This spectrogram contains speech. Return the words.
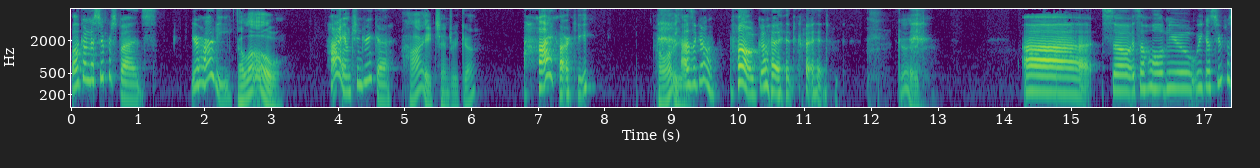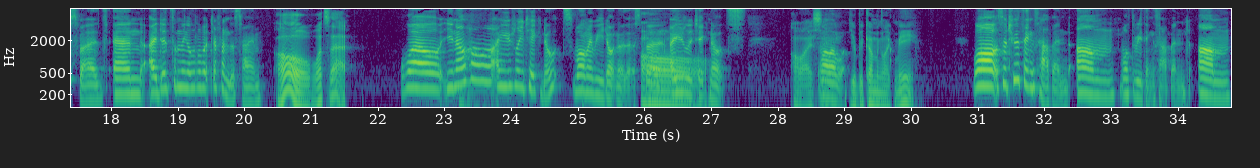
Welcome to Super Spuds. You're Hardy. Hello. Hi, I'm Chandrika. Hi, Chandrika. Hi, Hardy. How are you? How's it going? Oh, good, good. Good. Uh, so it's a whole new week of Super Spuds, and I did something a little bit different this time. Oh, what's that? Well, you know how I usually take notes? Well, maybe you don't know this, but I usually take Oh. notes. Oh, I see. Well, You're becoming like me. Well, so two things happened. Um, well, three things happened. Um,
